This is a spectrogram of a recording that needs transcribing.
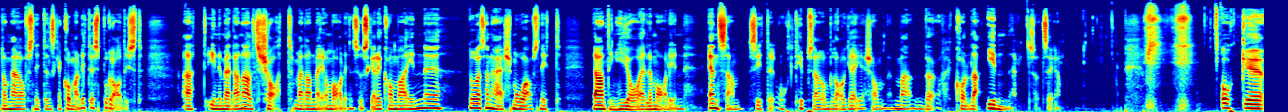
de här avsnitten ska komma lite sporadiskt. Att in emellan allt tjat mellan mig och Malin så ska det komma in några sådana här små avsnitt där antingen jag eller Malin ensam sitter och tipsar om bra grejer som man bör kolla in, så att säga. Och eh,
